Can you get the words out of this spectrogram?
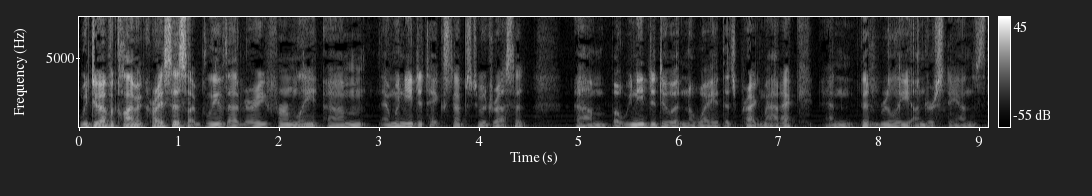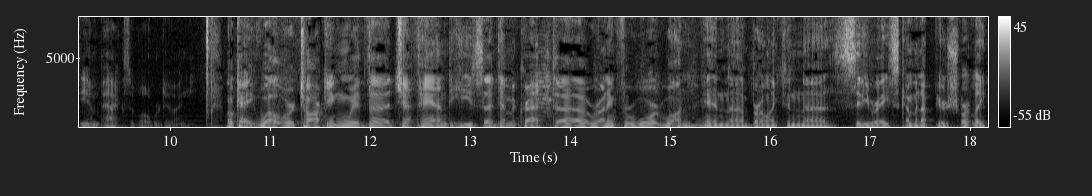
We do have a climate crisis. I believe that very firmly, um, and we need to take steps to address it. Um, but we need to do it in a way that's pragmatic and that really understands the impacts of what we're doing. Okay, well, we're talking with uh, Geoff Hand. He's a Democrat uh, running for Ward 1 in uh, Burlington uh, City Race coming up here shortly.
